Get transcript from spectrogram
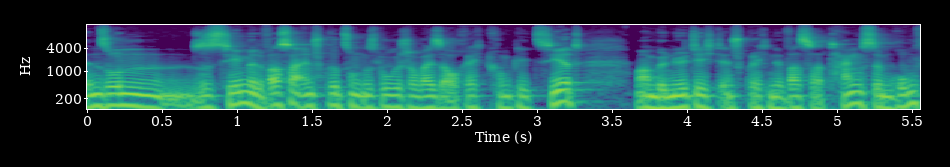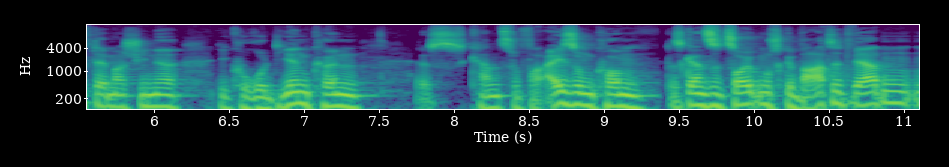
Denn so ein System mit Wassereinspritzung ist logischerweise auch recht kompliziert. Man benötigt entsprechende Wassertanks im Rumpf der Maschine, die korrodieren können. Es kann zu Vereisung kommen. Das ganze Zeug muss gewartet werden.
